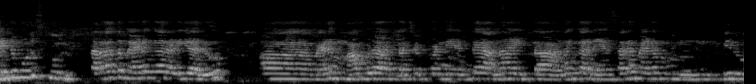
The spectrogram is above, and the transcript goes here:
రెండు మూడు స్కూల్ తర్వాత మేడం గారు అడిగారు ఆ, మేడం మాకు కూడా అట్లా చెప్పండి అంటే అన్న ఇట్లా అనగానే సరే మేడం మీరు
